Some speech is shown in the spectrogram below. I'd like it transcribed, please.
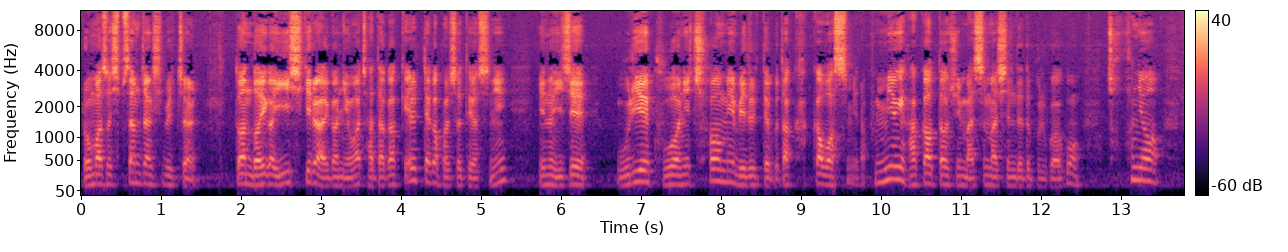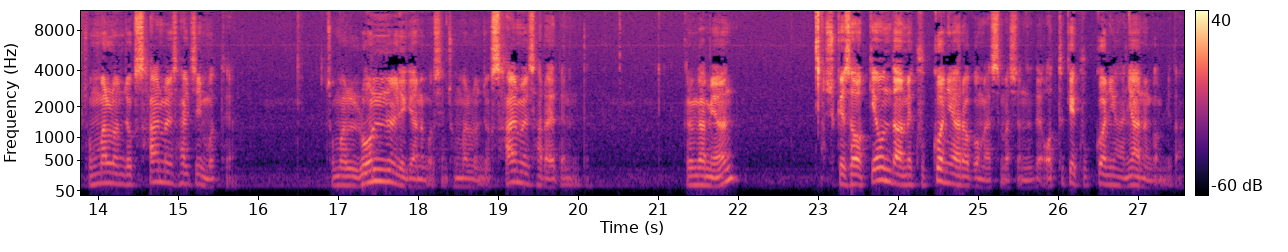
로마서 13장 11절 또한 너희가 이 시기를 알거니와 자다가 깰 때가 벌써 되었으니 이는 이제 우리의 구원이 처음에 믿을 때보다 가까웠습니다. 분명히 가까웠다고 주님 말씀하시는데도 불구하고 전혀 종말론적 삶을 살지 못해요. 정말 론을 얘기하는 것이 종말론적 삶을 살아야 되는데 그런가 하면 주께서 깨운 다음에 굳건히 하라고 말씀하셨는데 어떻게 굳건히 하냐 하는 겁니다.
